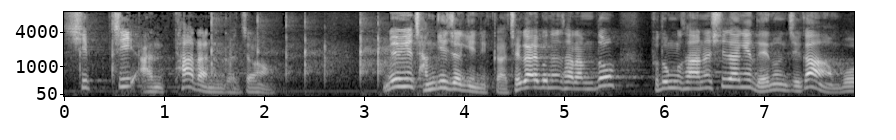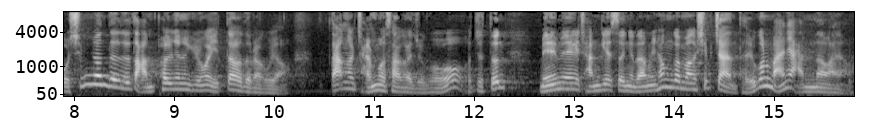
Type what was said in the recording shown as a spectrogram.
쉽지 않다라는 거죠. 매매 장기적이니까. 제가 알고 있는 사람도 부동산을 시장에 내놓은 지가 뭐 10년 됐는데도 안 팔리는 경우가 있다 하더라고요. 땅을 잘못 사가지고 어쨌든 매매의 장기성이라면 현금화가 쉽지 않다. 이거는 많이 안 나와요.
